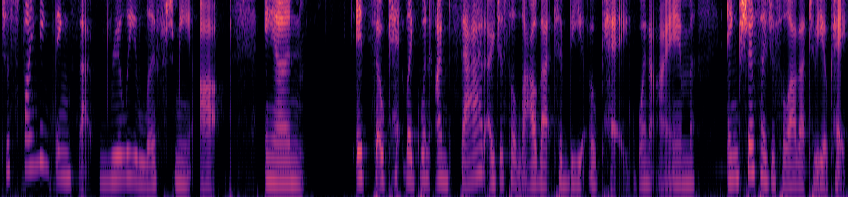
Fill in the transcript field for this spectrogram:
just finding things that really lift me up. And it's okay. Like when I'm sad, I just allow that to be okay. When I'm anxious, I just allow that to be okay.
